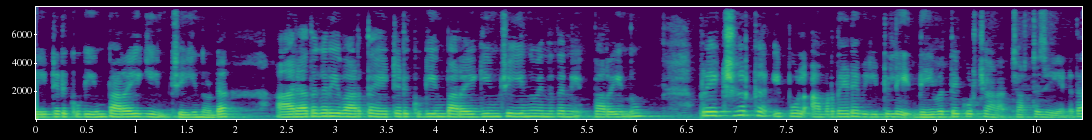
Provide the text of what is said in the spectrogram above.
ഏറ്റെടുക്കുകയും പറയുകയും ചെയ്യുന്നുണ്ട്. ആരാധകർ ഈ വാർത്ത ഏറ്റെടുക്കുകയും പറയുകയും ചെയ്യുന്നു എന്ന് തന്നെ പറയുന്നു. പ്രേക്ഷകർക്ക് ഇപ്പോൾ അമൃതയുടെ വീട്ടിലെ ദൈവത്തെക്കുറിച്ചാണ് ചർച്ച ചെയ്യേണ്ടത്.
